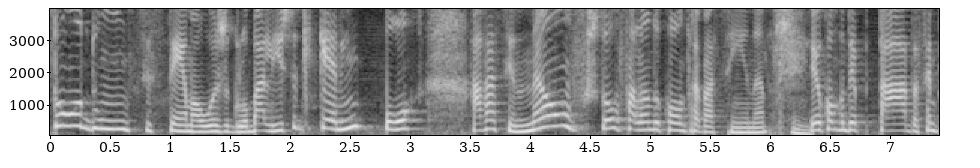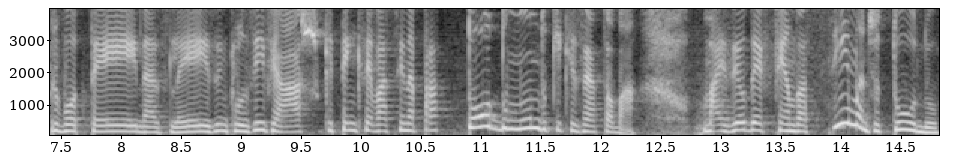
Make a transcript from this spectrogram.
todo um sistema hoje globalista que quer impor a vacina. Não estou falando contra a vacina. Eu, como deputada, sempre votei nas leis, inclusive acho que tem que ter vacina para todo mundo que quiser tomar. Mas eu defendo, acima de tudo,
